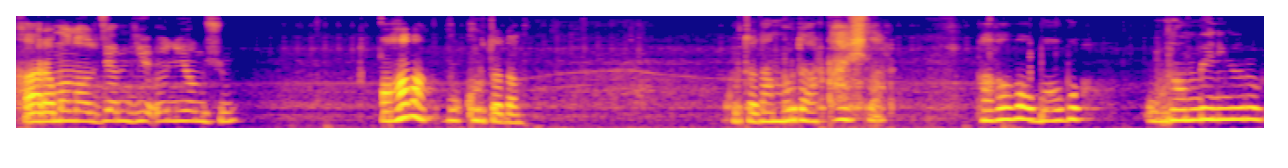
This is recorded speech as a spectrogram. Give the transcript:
Kahraman olacağım diye ölüyormuşum. Aha bak bu kurt adam. Kurt adam burada arkadaşlar. Baba baba baba. Oradan beni görür.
